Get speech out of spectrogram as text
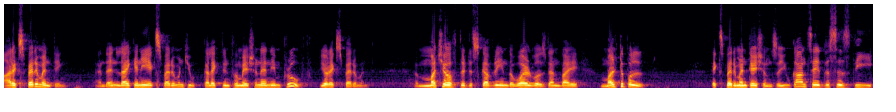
are experimenting, and then like any experiment, you collect information and improve your experiment much of the discovery in the world was done by multiple experimentation. So you can't say this is the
